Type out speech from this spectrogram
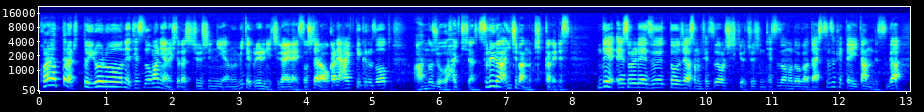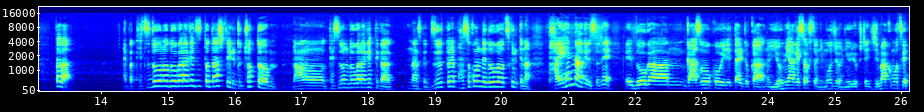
これやったらきっといろいろね、鉄道マニアの人たち中心にあの見てくれるに違いない。そしたらお金入ってくるぞ、と案の定入ってきたんです。それが一番のきっかけです。で、えそれでずっとじゃあその鉄道の知識を中心に鉄道の動画を出し続けていたんですが、ただ、やっぱ鉄道の動画だけずっと出しているとちょっとあの鉄道の動画だけっていうかなんですかずっとねパソコンで動画を作るっていうのは大変なわけですよね。え動画画像をこう入れたりとかあの読み上げソフトに文字を入力して字幕もつけ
